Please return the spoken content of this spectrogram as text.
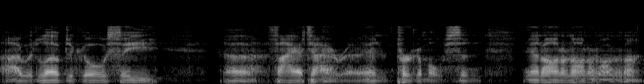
I would love to go see uh, Thyatira and Pergamos and, and on and on and on and on.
